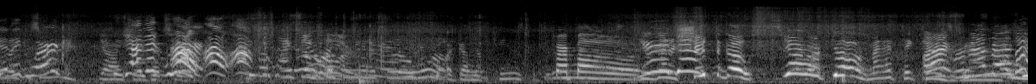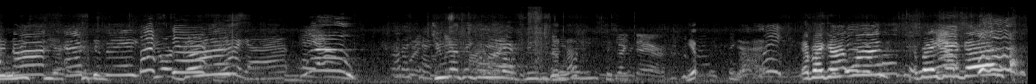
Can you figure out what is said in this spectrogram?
it work? Does it work? Ow, ow, oh, oh, oh. I got enough cans. Purple. You're gonna shoot the ghost. You're a ghost. I might have to take All right, remember, do not activate your guns. No. Do not take the lid off, dude. Good enough? Right there. Yep. Everybody got one? Everybody got a gun? Oh,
